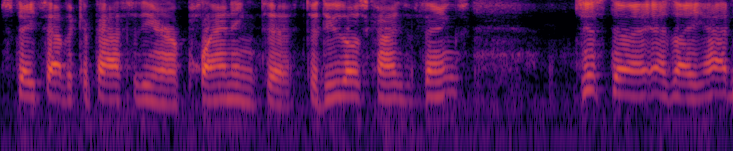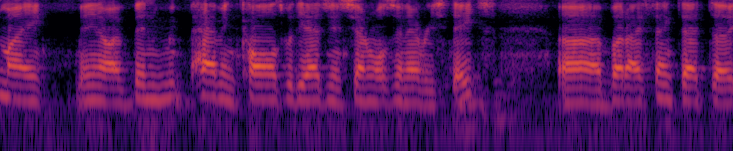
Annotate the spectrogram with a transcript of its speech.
states have the capacity and are planning to, to do those kinds of things. Just uh, as I had my, you know, I've been having calls with the adjutants generals in every states, uh, but I think that uh,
